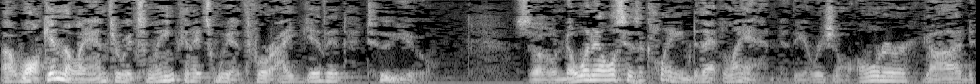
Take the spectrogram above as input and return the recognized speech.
uh, walk in the land through its length and its width, for I give it to you. So no one else has a claim to that land. The original owner, God,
